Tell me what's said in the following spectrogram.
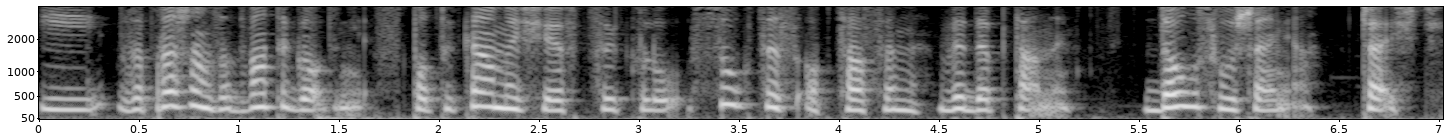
i zapraszam za dwa tygodnie. Spotykamy się w cyklu Sukces obcasem wydeptany. Do usłyszenia. Cześć!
